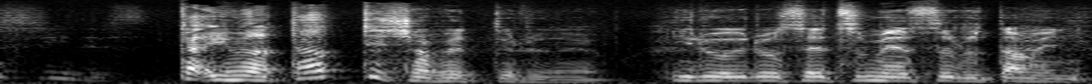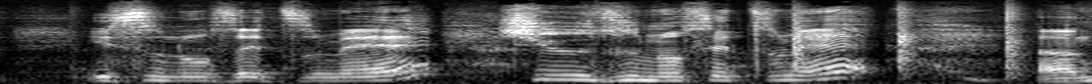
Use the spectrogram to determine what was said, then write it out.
新しいです。た今立って喋ってるのよ。いろいろ説明するために。椅子の説明シューズの説明あの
